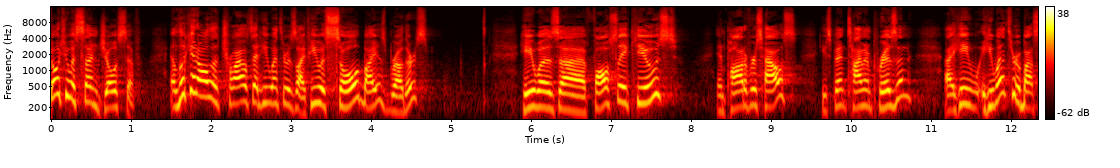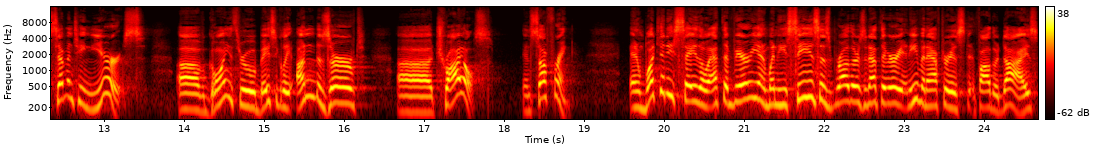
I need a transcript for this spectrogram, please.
Go to his son Joseph and look at all the trials that he went through his life. He was sold by his brothers, he was uh, falsely accused in Potiphar's house, he spent time in prison. Uh, he, he went through about 17 years of going through basically undeserved uh, trials and suffering. And what did he say, though, at the very end, when he sees his brothers, and at the very end, even after his father dies,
